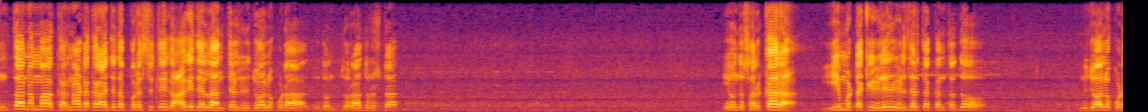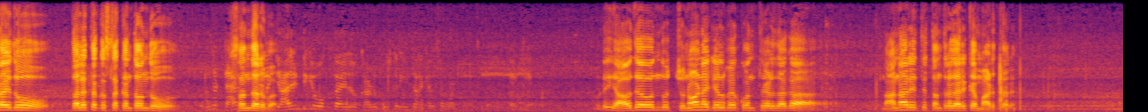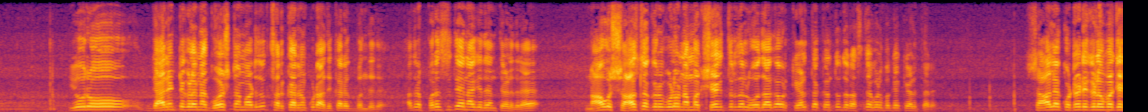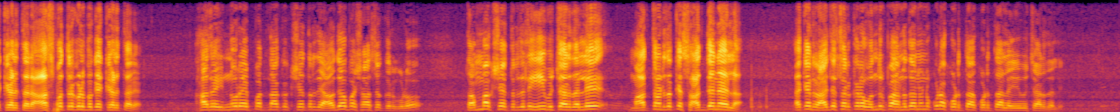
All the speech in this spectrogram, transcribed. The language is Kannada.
ಇಂಥ ನಮ್ಮ ಕರ್ನಾಟಕ ರಾಜ್ಯದ ಪರಿಸ್ಥಿತಿ ಈಗ ಆಗಿದೆಯಲ್ಲ ಅಂತೇಳಿ ನಿಜವಾಗ್ಲೂ ಕೂಡ ಇದೊಂದು ದುರಾದೃಷ್ಟ. ಈ ಒಂದು ಸರ್ಕಾರ ಈ ಮಟ್ಟಕ್ಕೆ ಇಳಿ, ಇಳಿದಿರ್ತಕ್ಕಂಥದ್ದು ನಿಜವಾಗ್ಲೂ ಕೂಡ ಇದು ತಲೆ ತಗ್ಗಿಸ್ತಕ್ಕಂಥ ಒಂದು ಸಂದರ್ಭ. ನೋಡಿ ಯಾವುದೇ ಒಂದು ಚುನಾವಣೆ ಗೆಲ್ಲಬೇಕು ಅಂತ ಹೇಳಿದಾಗ ನಾನಾ ರೀತಿ ತಂತ್ರಗಾರಿಕೆ ಮಾಡ್ತಾರೆ. ಇವರು ಗ್ಯಾರಂಟಿಗಳನ್ನು ಘೋಷಣೆ ಮಾಡಿದ್ರು ಸರ್ಕಾರನೂ ಕೂಡ ಅಧಿಕಾರಕ್ಕೆ ಬಂದಿದೆ. ಆದರೆ ಪರಿಸ್ಥಿತಿ ಏನಾಗಿದೆ ಅಂತ ಹೇಳಿದ್ರೆ ನಾವು ಶಾಸಕರುಗಳು ನಮ್ಮ ಕ್ಷೇತ್ರದಲ್ಲಿ ಹೋದಾಗ ಅವ್ರು ಕೇಳ್ತಕ್ಕಂಥದ್ದು ರಸ್ತೆಗಳ ಬಗ್ಗೆ ಕೇಳ್ತಾರೆ. ಶಾಲೆ ಕೊಠಡಿಗಳ ಬಗ್ಗೆ ಕೇಳ್ತಾರೆ, ಆಸ್ಪತ್ರೆಗಳ ಬಗ್ಗೆ ಕೇಳ್ತಾರೆ. ಆದರೆ ಇನ್ನೂರ ಇಪ್ಪತ್ನಾಲ್ಕು ಕ್ಷೇತ್ರದ ಯಾವುದೇ ಒಬ್ಬ ಶಾಸಕರುಗಳು ತಮ್ಮ ಕ್ಷೇತ್ರದಲ್ಲಿ ಈ ವಿಚಾರದಲ್ಲಿ ಮಾತನಾಡೋದಕ್ಕೆ ಸಾಧ್ಯನೇ ಇಲ್ಲ. ಯಾಕೆಂದರೆ ರಾಜ್ಯ ಸರ್ಕಾರ ಒಂದು ರೂಪಾಯಿ ಅನುದಾನನೂ ಕೂಡ ಕೊಡ್ತಾ ಕೊಡ್ತಾ ಇಲ್ಲ ಈ ವಿಚಾರದಲ್ಲಿ.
